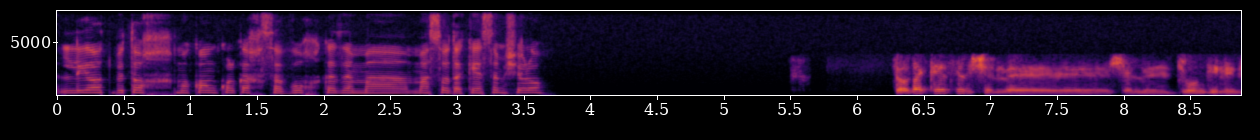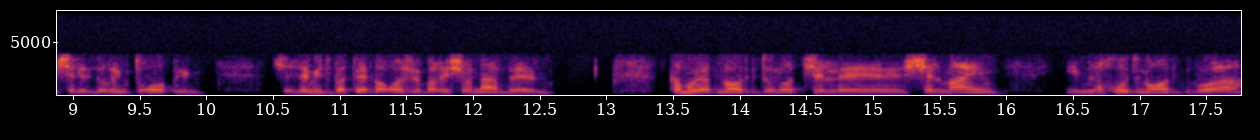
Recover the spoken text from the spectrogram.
להיות בתוך מקום כל כך סבוך כזה? מה, מה סוד הקסם שלו? סוד הקסם של, אה, של ג'ונגלים, של אזורים טרופיים, שזה מתבטא בראש ובראשונה בכמויות מאוד גדולות של, אה, של מים, עם לחות מאוד גבוהה,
